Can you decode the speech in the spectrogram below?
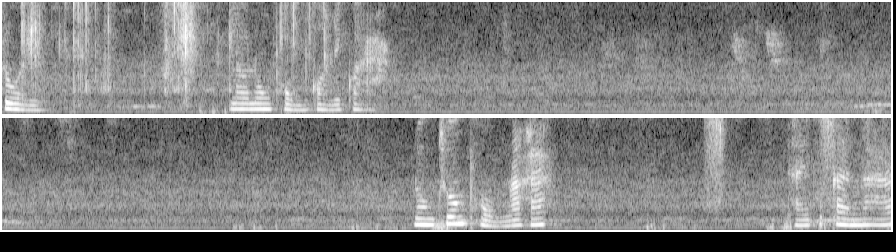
ส่วน เราลงผมก่อนดีกว่า ลงช่วงผมนะคะ ใช้ผู้กันนะคะ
